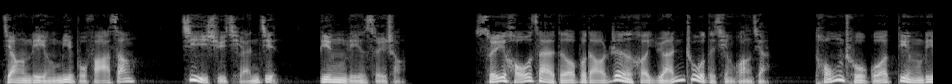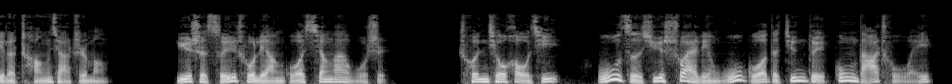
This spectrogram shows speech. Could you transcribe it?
将领密不发丧，继续前进，兵临随城。随侯在得不到任何援助的情况下，同楚国订立了城下之盟。于是随楚两国相安无事。春秋后期。伍子胥率领吴国的军队攻打楚围，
